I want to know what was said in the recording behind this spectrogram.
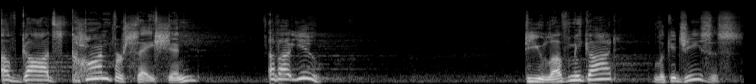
of God's conversation about you. Do you love me, God? Look at Jesus.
